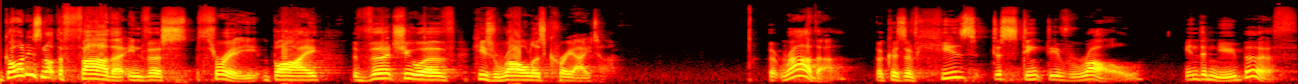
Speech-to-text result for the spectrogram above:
God is not the father in verse 3 by the virtue of his role as creator but rather because of his distinctive role in the new birth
